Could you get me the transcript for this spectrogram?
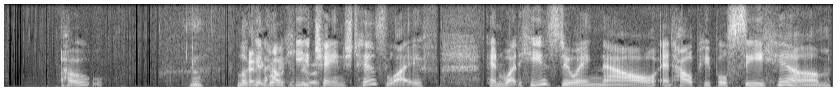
oh. Look at how he changed his life and what he's doing now and how people see him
